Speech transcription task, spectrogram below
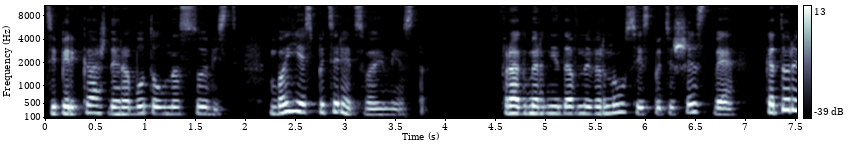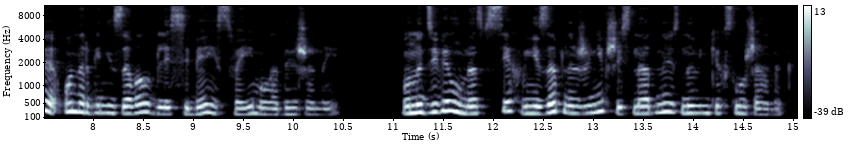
Теперь каждый работал на совесть, боясь потерять свое место. Фрагмер недавно вернулся из путешествия, которое он организовал для себя и своей молодой жены. Он удивил нас всех, внезапно женившись на одной из новеньких служанок.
